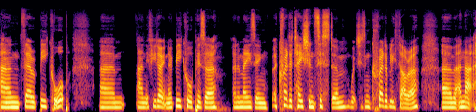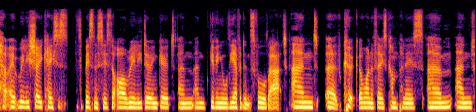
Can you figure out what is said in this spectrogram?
and they're a B Corp. Um, and if you don't know, B Corp is a an amazing accreditation system, which is incredibly thorough, um, and that it really showcases the businesses that are really doing good and, and giving all the evidence for that. And uh, Cook are one of those companies. Um, and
